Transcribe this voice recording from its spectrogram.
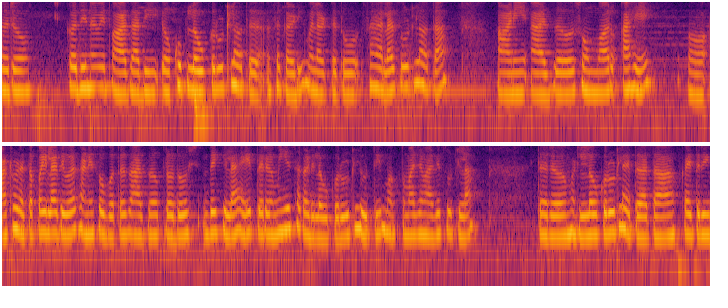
तर कधी नव्हे तो आज आधी खूप लवकर उठला होता सकाळी. मला वाटतं तो सहालाच उठला होता. आणि आज सोमवार आहे. आठवड्याचा पहिला दिवस आणि सोबतच आज प्रदोष देखील आहे. तर मीही सकाळी लवकर उठली होती. मग तो माझ्या मागेच उठला. तर म्हटलं लवकर उठलं आहे तर आता काहीतरी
